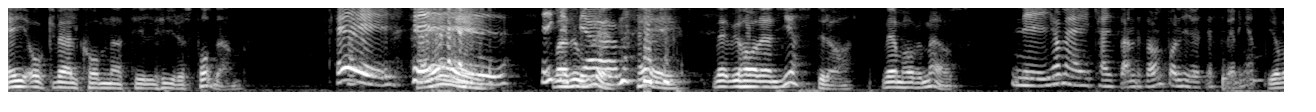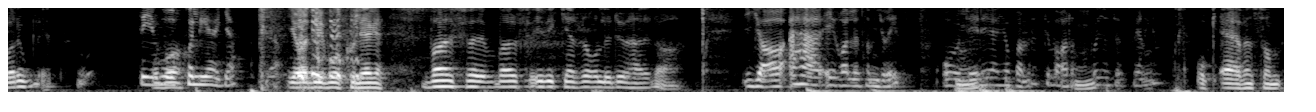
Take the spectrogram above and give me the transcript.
Hej och välkomna till Hyrespodden. Hej! Hej! Hej Vad Christian! roligt! Hej! Vi har en gäst idag. Vem har vi med oss? Ni har med Kajsa Andersson från Hyresgästföreningen. Ja, vad roligt. Det är Och vår vad- kollega. Ja, det är vår kollega. Varför, varför, i vilken roll är du här idag? Jag är här i rollen som jurist och Mm. det är det jag jobbar med till vardags på Hyresgästföreningen. Och även som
